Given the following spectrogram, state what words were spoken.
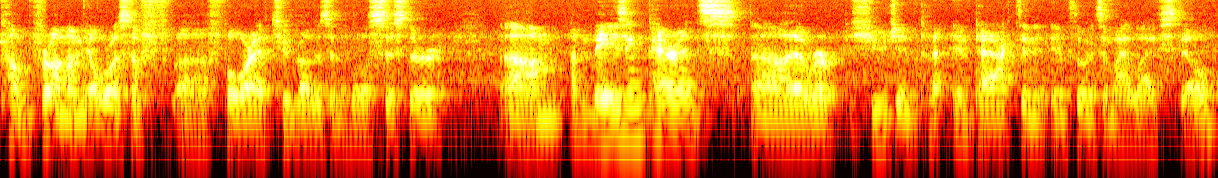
come from. I'm the oldest of uh, four. I have two brothers and a little sister. Um, amazing parents uh, that were huge imp- impact and influence in my life still.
